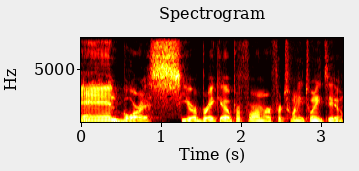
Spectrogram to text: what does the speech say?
And Boris, your breakout performer for 2022.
